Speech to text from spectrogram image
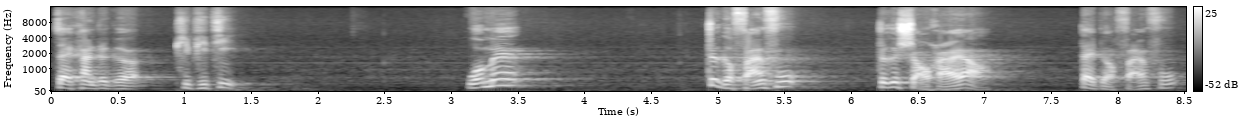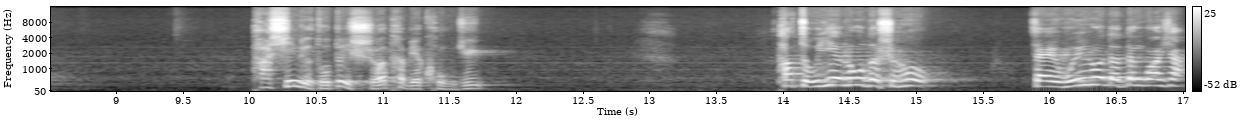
再看这个 PPT，我们这个凡夫，这个小孩啊，代表凡夫。他心里头对蛇特别恐惧。他走夜路的时候，在微弱的灯光下，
